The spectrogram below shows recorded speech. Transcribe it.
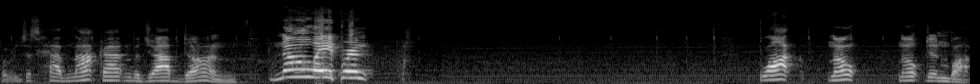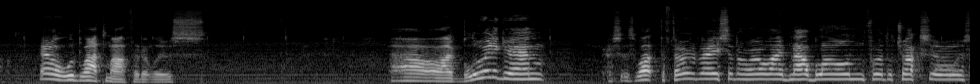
But we just have not gotten the job done. No apron! Block. No. Nope, didn't block. Oh, we blocked Moffitt at loose. Oh, I blew it again. This is what, the third race in a row I've now blown for the truck series?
